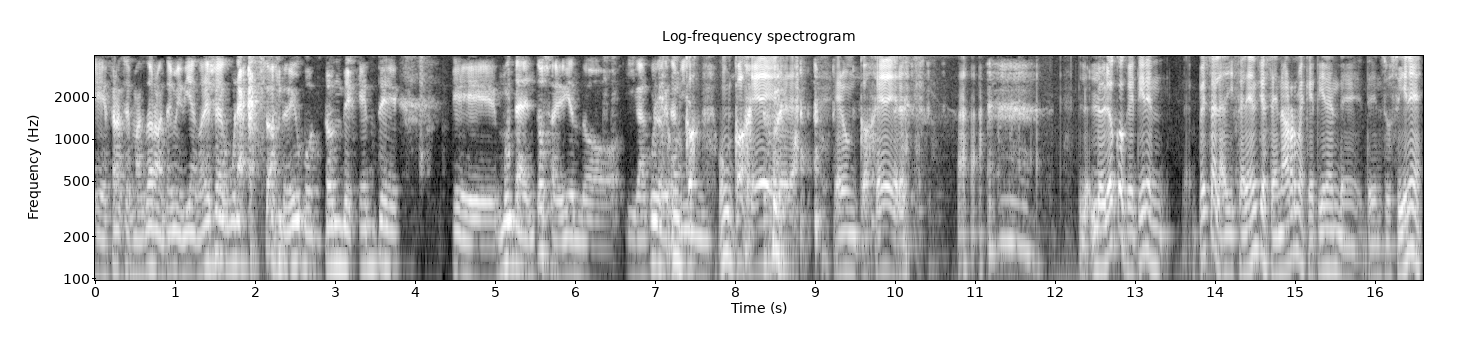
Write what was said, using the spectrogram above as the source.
eh, Frances McDormand también vivía con como una casa donde había un montón de gente eh, muy talentosa viviendo. Y calculo que Un, también. co- un cogedero era. Era un cogedero. lo, lo loco que tienen, pese a las diferencias enormes que tienen de, de- en su cine,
